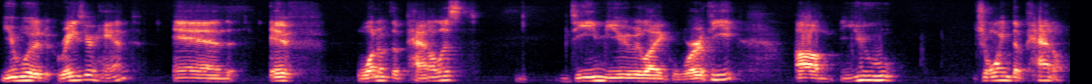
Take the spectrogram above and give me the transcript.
You would raise your hand, and if one of the panelists deem you like worthy, um, you join the panel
